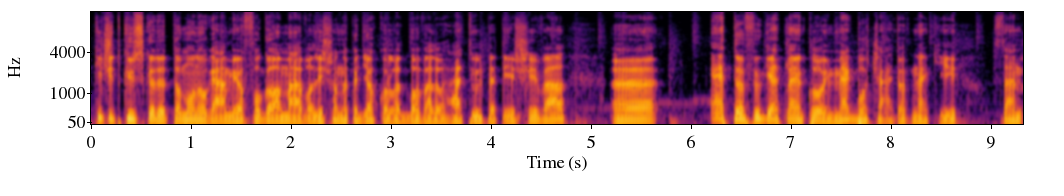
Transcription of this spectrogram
kicsit küzdködött a monogámia fogalmával és annak a gyakorlatba való átültetésével. Ö, ettől függetlenül Chloe megbocsájtott neki, aztán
